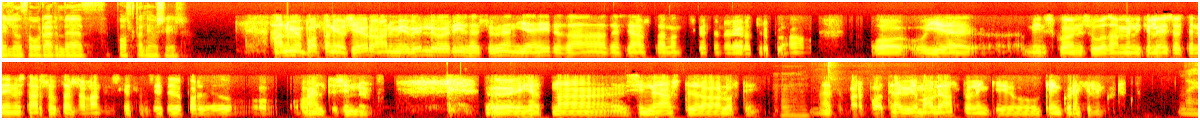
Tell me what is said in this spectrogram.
Viljum Þór er með boltan hjá sér. Hann er með boltan hjá sér og hann er mjög viljuður í þessu en ég heyri það að þessi afstæða landskjöldunur er að trubla og, og ég mín skoðan er svo að það mun ekki leysast inn einu starfsóp þar sem landinskjöldun sitið upp borðið og, og, og heldur sínum uh, hérna síni afstöðu á lofti. Mm -hmm. þetta er bara búið að tefja máli allt og lengi og gengur ekki lengur. Nei,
